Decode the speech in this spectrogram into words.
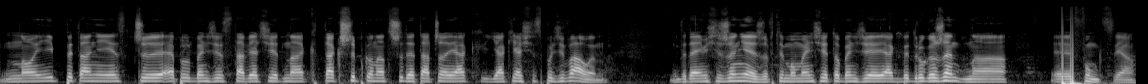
No i pytanie jest, czy Apple będzie stawiać jednak tak szybko na 3D Toucha, jak, jak ja się spodziewałem. Wydaje mi się, że nie, że w tym momencie to będzie jakby drugorzędna y, funkcja.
